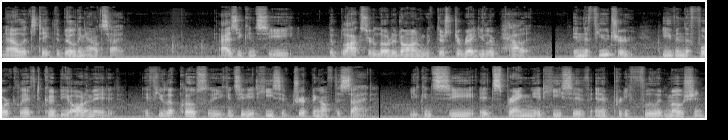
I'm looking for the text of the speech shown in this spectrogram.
Now let's take the building outside. As you can see, the blocks are loaded on with just a regular pallet. In the future, even the forklift could be automated. If you look closely, you can see the adhesive dripping off the side. You can see it spraying the adhesive in a pretty fluid motion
